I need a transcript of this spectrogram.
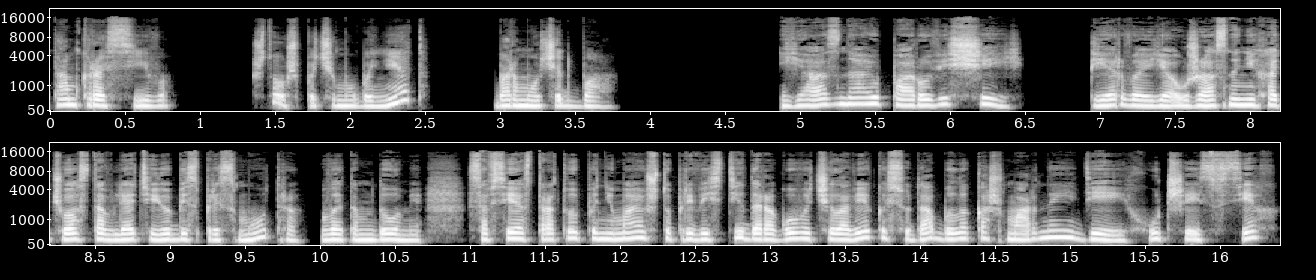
Там красиво. Что ж, почему бы нет? Бормочет Ба. Я знаю пару вещей. Первое, я ужасно не хочу оставлять ее без присмотра в этом доме. Со всей остротой понимаю, что привести дорогого человека сюда было кошмарной идеей, худшей из всех.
